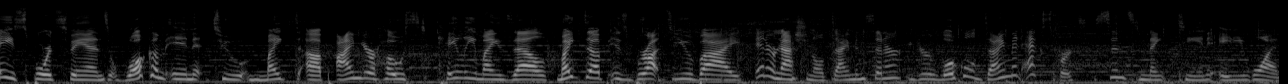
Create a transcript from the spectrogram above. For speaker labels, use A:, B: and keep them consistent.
A: Hey, sports fans, welcome in to Mic'd Up. I'm your host, Kailey Mizelle. Mic'd Up is brought to you by International Diamond Center, your local diamond experts since 1981.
